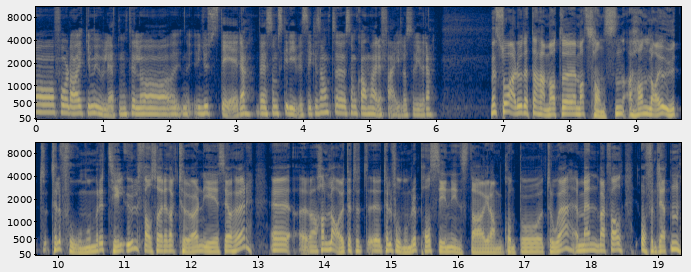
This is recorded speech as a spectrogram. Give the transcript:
og får da ikke muligheten til å justere det som skrives, ikke sant? Eh, som kan være feil osv. Men så er det jo dette her med at Mats Hansen han la jo ut telefonnummeret til Ulf, altså redaktøren i Se og Hør. Han la ut dette telefonnummeret på sin Instagram-konto, tror jeg. Men i hvert fall offentligheten.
